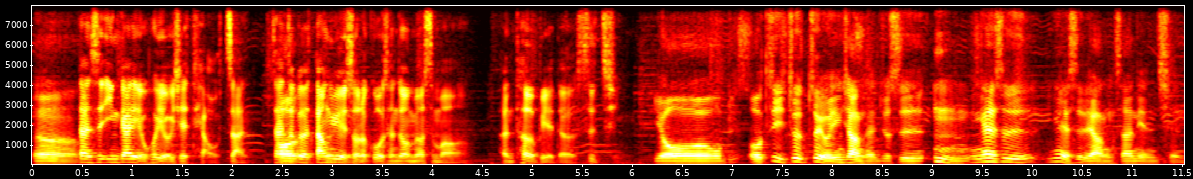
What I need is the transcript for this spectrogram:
嗯，但是应该也会有一些挑战。在这个当乐手的过程中，有没有什么很特别的事情？有，我我自己就最有印象，可能就是，嗯，应该是应该也是两三年前，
